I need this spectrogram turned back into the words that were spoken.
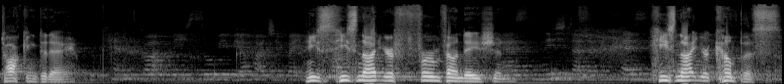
talking today. du kennst Gott nicht so, wie wir heute über ihn He's, he's not your firm foundation, Er ist nicht deine feste He's not your compass.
